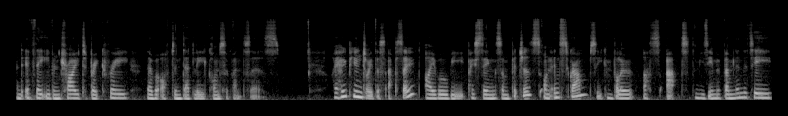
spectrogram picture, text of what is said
and if they even tried to break free, there were often deadly consequences. I hope you enjoyed this episode. I will be posting some pictures on Instagram, so you can follow us at the Museum of Femininity.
